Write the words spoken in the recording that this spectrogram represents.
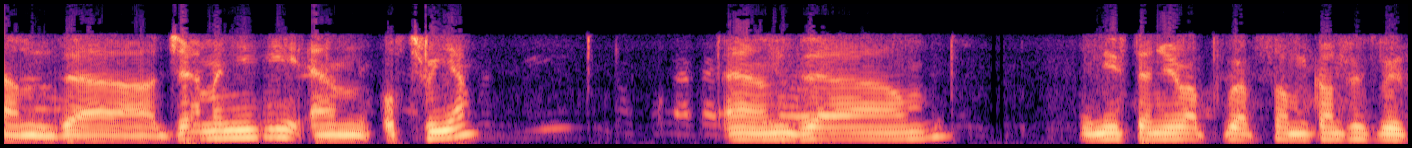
and uh, Germany and Austria. And um, in Eastern Europe, we have some countries with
